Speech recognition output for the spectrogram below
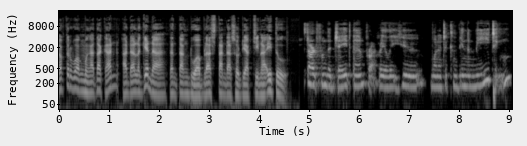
Dr. Wong mengatakan ada legenda tentang 12 tanda zodiak Cina itu. start from the Jade Emperor, really, who wanted to convene a meeting.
